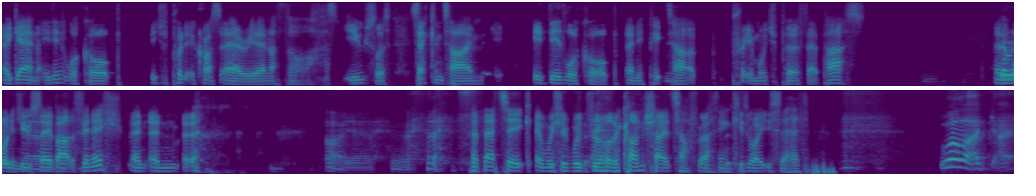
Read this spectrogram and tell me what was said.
again, he didn't look up. He just put it across area, and I thought oh, that's useless. Second time, he did look up, and he picked hmm. out pretty much a perfect pass. And then what did you say about the finish? And and uh, oh yeah, pathetic, and we should withdraw the contract offer. I think is what you said. Well, I, I,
